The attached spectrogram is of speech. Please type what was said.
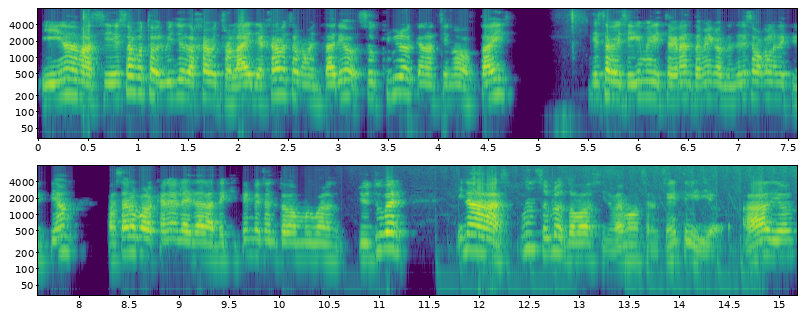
Y nada más, si os ha gustado el vídeo, dejad vuestro like, dejad vuestro comentario, suscribiros al canal si no lo estáis. Ya sabéis, seguidme en Instagram también, que lo tendréis abajo en la descripción. Pasaros por los canales de la descripción, que son todos muy buenos youtubers. Y nada más, un saludo a todos y nos vemos en el siguiente vídeo. Adiós.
